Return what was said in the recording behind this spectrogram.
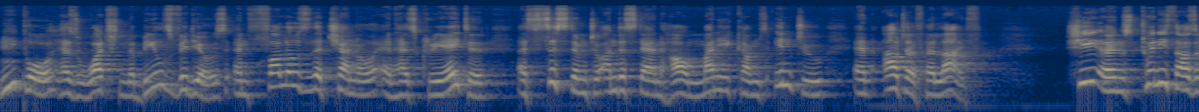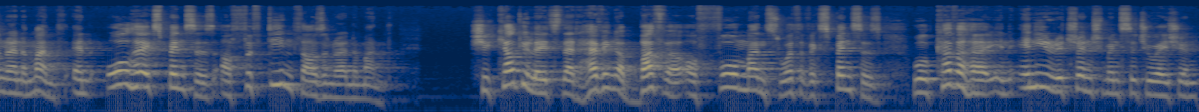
Mpho has watched Nabil's videos and follows the channel and has created a system to understand how money comes into and out of her life. She earns 20,000 Rand a month and all her expenses are 15,000 Rand a month. She calculates that having a buffer of four months worth of expenses will cover her in any retrenchment situation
